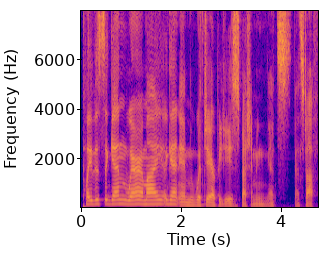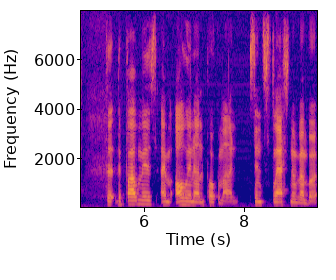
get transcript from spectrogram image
play this again? Where am I again? And with JRPGs, especially, I mean, that's that's tough. The the problem is I'm all in on Pokemon since last November.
